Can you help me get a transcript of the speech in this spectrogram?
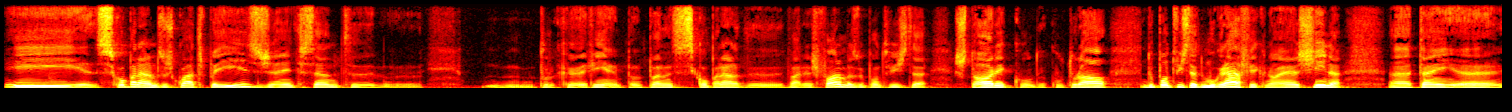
E se compararmos os quatro países, é interessante porque, enfim, podem-se comparar de várias formas, do ponto de vista histórico, cultural, do ponto de vista demográfico, não é? A China uh, tem uh, eh,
